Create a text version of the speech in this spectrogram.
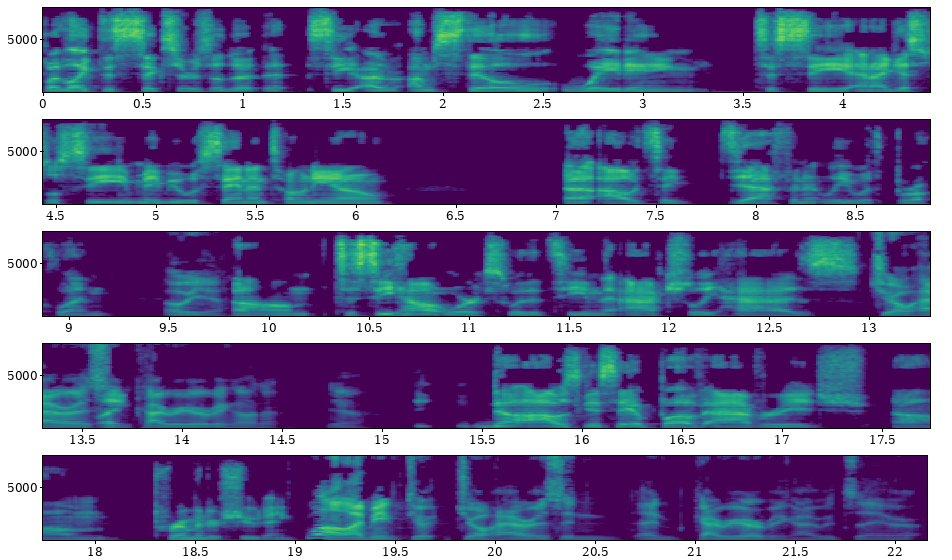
but like the Sixers are the see. I'm, I'm still waiting to see, and I guess we'll see. Maybe with San Antonio, uh, I would say definitely with Brooklyn, oh yeah, um, to see how it works with a team that actually has. Joe Harris and like- Kyrie Irving on it. Yeah. No, I was gonna say above average um, perimeter shooting. Well, I mean, Jo- Joe Harris and, and Kyrie Irving, I would say, are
